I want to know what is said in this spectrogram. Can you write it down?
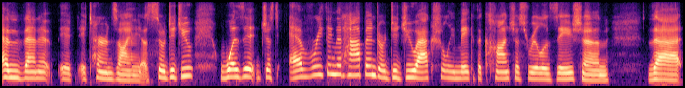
and then it, it it turns on you. So did you was it just everything that happened or did you actually make the conscious realization that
